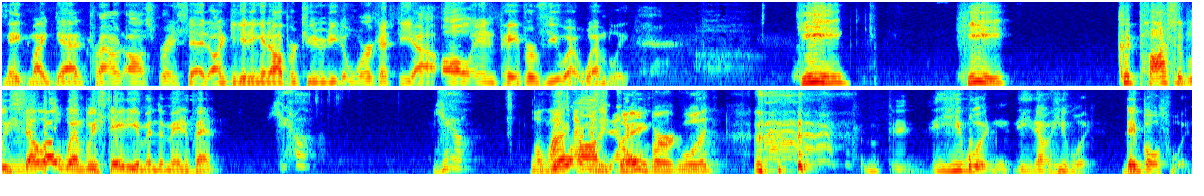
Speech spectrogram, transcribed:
make my dad proud, Ospreay said, on getting an opportunity to work at the uh, all in pay per view at Wembley. He he could possibly Mhm. sell out Wembley Stadium in the main event. Yeah. Yeah. A Will lot better than Ospreay- Goldberg would. He wouldn't, you know, he would. They both would.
